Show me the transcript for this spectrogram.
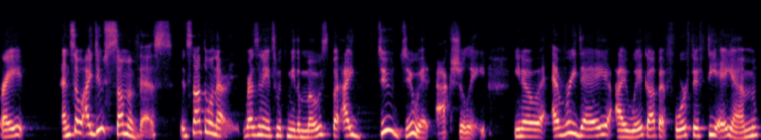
right? And so I do some of this. It's not the one that resonates with me the most, but I do do it actually. You know, every day I wake up at 4:50 a.m.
